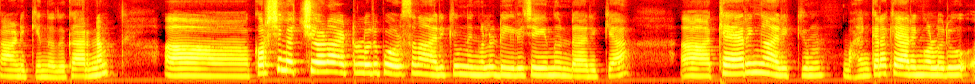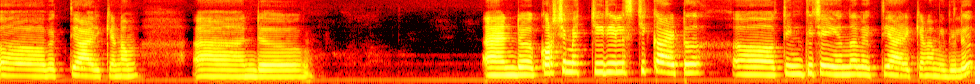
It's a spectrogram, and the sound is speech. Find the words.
കാണിക്കുന്നത്. കാരണം കുറച്ച് മെച്ചുവേർഡ് ആയിട്ടുള്ളൊരു പേഴ്സൺ ആയിരിക്കും നിങ്ങൾ ഡീൽ ചെയ്യുന്നുണ്ടായിരിക്കുക. കെയറിങ് ആയിരിക്കും. ഭയങ്കര കെയറിങ് ഉള്ളൊരു വ്യക്തി ആയിരിക്കണം. ആൻഡ് ആൻഡ് കുറച്ച് മെറ്റീരിയലിസ്റ്റിക് ആയിട്ട് തിങ്ക് ചെയ്യുന്ന വ്യക്തി ആയിരിക്കണം ഇതിൽ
